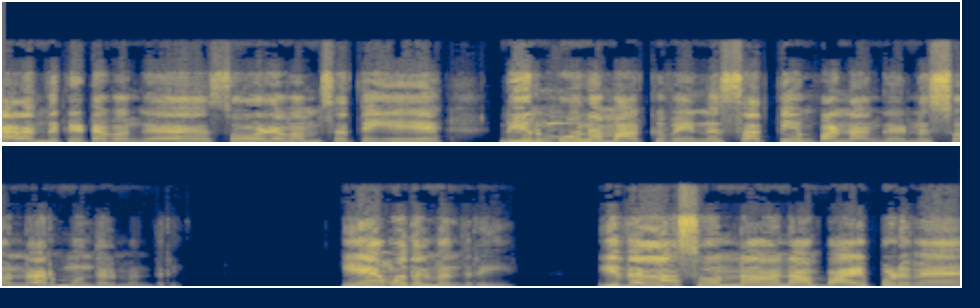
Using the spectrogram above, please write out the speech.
கலந்துகிட்டவங்க சோழ வம்சத்தையே நிர்மூலமாக்குவேன்னு சத்தியம் பண்ணாங்கன்னு சொன்னார் முதல் மந்திரி. ஏன் முதல் மந்திரி? இதெல்லாம் சொன்னா நான் பயப்படுவேன்.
